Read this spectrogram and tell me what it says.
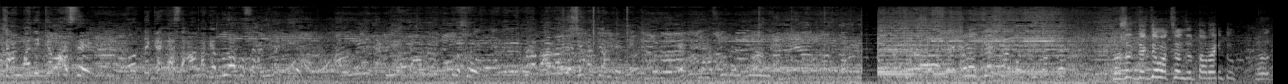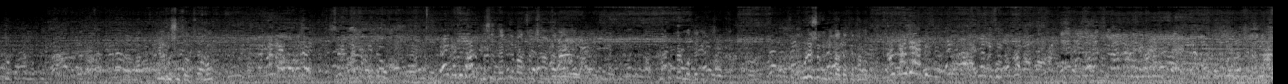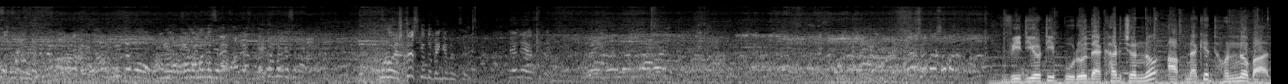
সাংবাদিককে মারছে প্রত্যেকের কাছে আমাকে দু অবস্থা দর্শক, দেখতে পাচ্ছেন যে তারা কিন্তু। পুরো স্টেজ কিন্তু ভেঙে ফেলছে ভিডিওটি পুরো দেখার জন্য আপনাকে ধন্যবাদ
